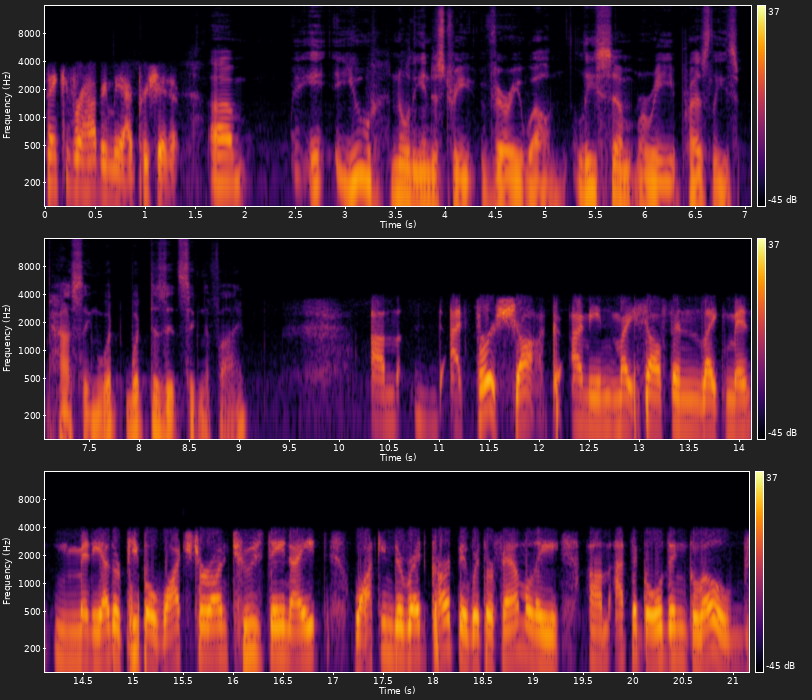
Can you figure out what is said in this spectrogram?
Thank you for having me. I appreciate it. Um, you know the industry very well. Lisa Marie Presley's passing, what, what does it signify? Um, at first shock. I mean, myself and like many other people watched her on Tuesday night walking the red carpet with her family um, at the Golden Globes,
